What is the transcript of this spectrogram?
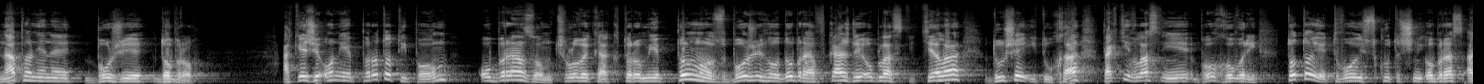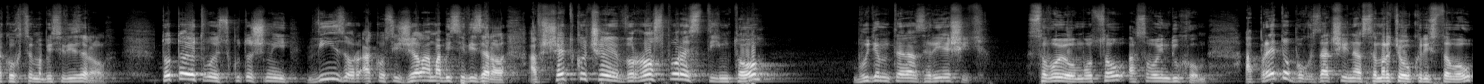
naplnené Božie dobro. A keďže on je prototypom obrazom človeka, ktorom je plnosť Božieho dobra v každej oblasti tela, duše i ducha, tak ti vlastne Boh hovorí, toto je tvoj skutočný obraz, ako chcem, aby si vyzeral. Toto je tvoj skutočný výzor, ako si želám, aby si vyzeral. A všetko, čo je v rozpore s týmto, budem teraz riešiť svojou mocou a svojim duchom. A preto Boh začína smrťou Kristovou,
